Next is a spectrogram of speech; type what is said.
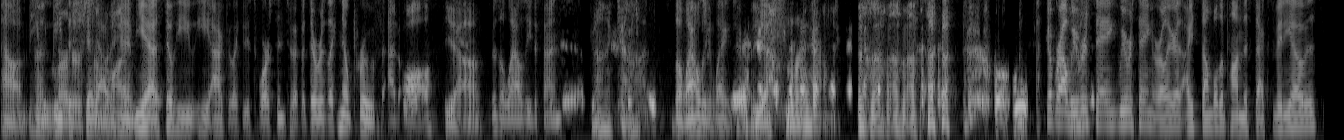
um, he would beat the murder shit out of him. Yeah, so he he acted like he was forced into it, but there was like no proof at all. Yeah. It was a lousy defense. God, God. It was a lousy lay too. Yeah. well, But? Cabral, we were saying we were saying earlier. I stumbled upon the sex videos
